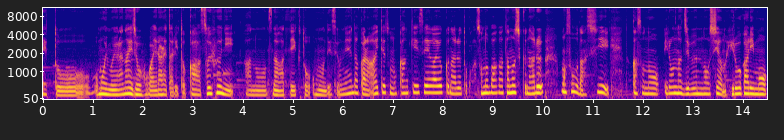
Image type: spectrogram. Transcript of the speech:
えっと、思いもよらない情報が得られたりとかそういうふうにあのつながっていくと思うんですよねだから相手との関係性が良くなるとかその場が楽しくなるもそうだしなんかそのいろんな自分の視野の広がりも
